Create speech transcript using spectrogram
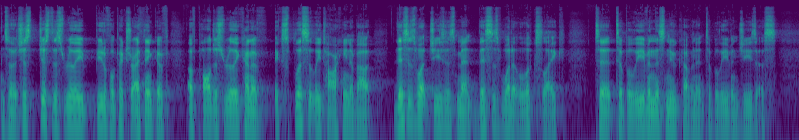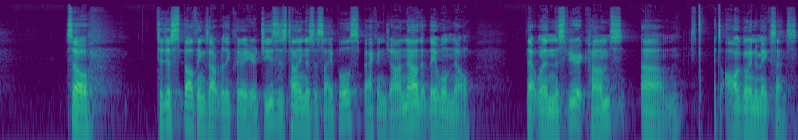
And so it's just, just this really beautiful picture, I think, of, of Paul just really kind of explicitly talking about this is what Jesus meant. This is what it looks like to, to believe in this new covenant, to believe in Jesus. So, to just spell things out really clearly here, Jesus is telling his disciples back in John now that they will know that when the Spirit comes, um, it's all going to make sense.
